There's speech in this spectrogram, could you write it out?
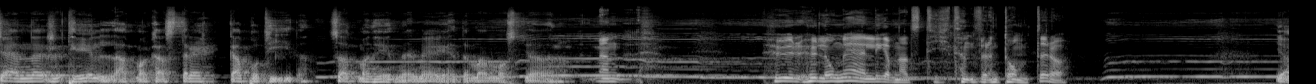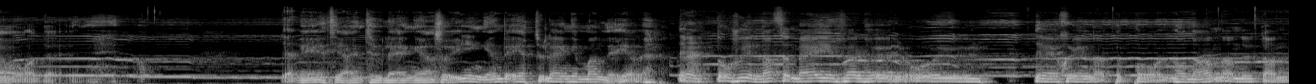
känner till att man kan sträcka på tiden så att man hinner med det man måste göra. Men hur, hur lång är levnadstiden för en tomte då? Ja, det, det vet jag inte hur länge. Alltså, ingen vet hur länge man lever. Det är inte någon skillnad för mig för hur, och hur det är skillnad på, någon annan. Utan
